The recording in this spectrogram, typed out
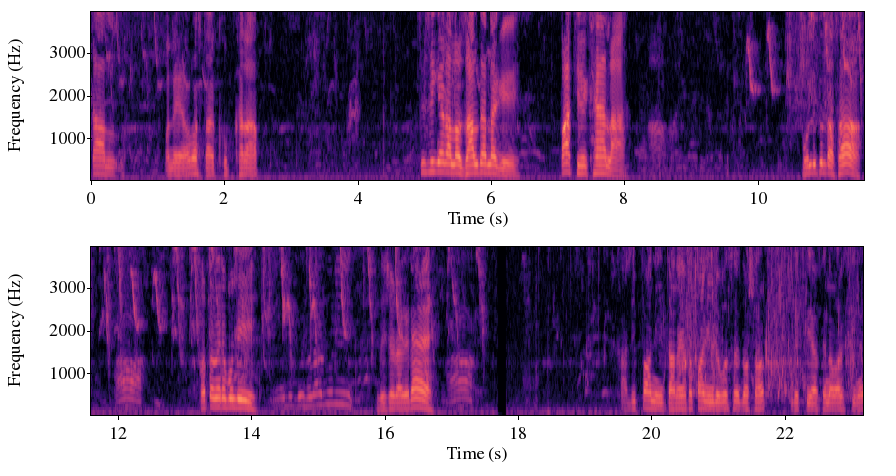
টাল মানে অবস্থা খুব খারাপ। চিচিঙ্গা ডালো জাল দেন নাকি পাখি খেয়ালা মুলি তুলতাছ? কত করে মুলি দুইশো টাকা রে। খালি পানি ধানে এত পানি উঠে বসে দর্শক দেখতে আছেন আমার স্ক্রিনে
